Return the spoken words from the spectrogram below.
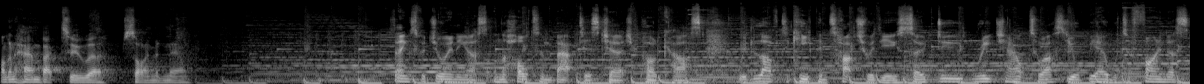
I'm going to hand back to uh, Simon now. Thanks for joining us on the Halton Baptist Church podcast. We'd love to keep in touch with you, so do reach out to us. You'll be able to find us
